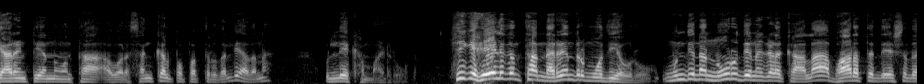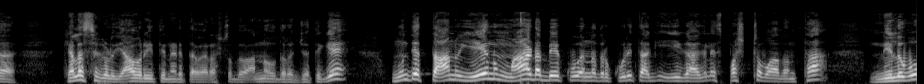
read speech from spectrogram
ಗ್ಯಾರಂಟಿ ಅನ್ನುವಂಥ ಅವರ ಸಂಕಲ್ಪ ಪತ್ರದಲ್ಲಿ ಅದನ್ನು ಉಲ್ಲೇಖ ಮಾಡಿರುವುದು. ಹೀಗೆ ಹೇಳಿದಂಥ ನರೇಂದ್ರ ಮೋದಿಯವರು ಮುಂದಿನ ನೂರು ದಿನಗಳ ಕಾಲ ಭಾರತ ದೇಶದ ಕೆಲಸಗಳು ಯಾವ ರೀತಿ ನಡೀತವೆ ರಾಷ್ಟ್ರದ ಅನ್ನೋದರ ಜೊತೆಗೆ ಮುಂದೆ ತಾನು ಏನು ಮಾಡಬೇಕು ಅನ್ನೋದರ ಕುರಿತಾಗಿ ಈಗಾಗಲೇ ಸ್ಪಷ್ಟವಾದಂಥ ನಿಲುವು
